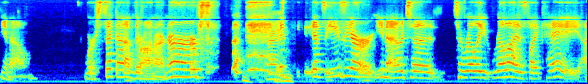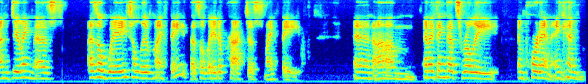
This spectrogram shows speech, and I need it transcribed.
you know, we're sick of, they're on our nerves. Right. it, it's easier, you know, to to really realize like hey i'm doing this as a way to live my faith as a way to practice my faith. And um and i think that's really important and can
